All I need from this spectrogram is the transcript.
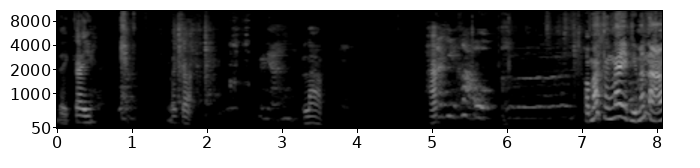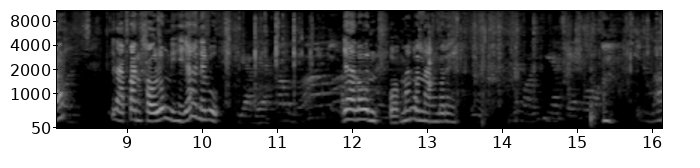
ได้ไก่แล้วก็ลาบพักอาที่เขาเขามาข้างในผีมันหนาวอีหลาปั่นเขาลงนี่ให้ย่านะลูกย่าเราออกมาเรานั่งบ่ได้ เห็นปะ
